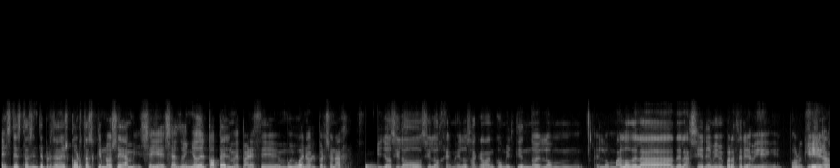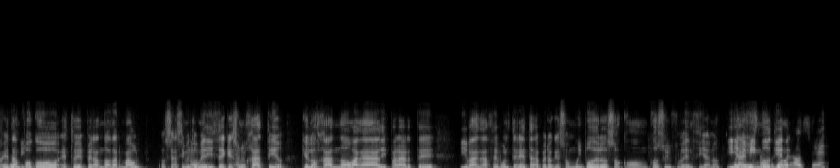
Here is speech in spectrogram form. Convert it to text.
es de estas interpretaciones cortas que no sé, a mí, se, se, adueñó del papel, me parece muy bueno el personaje. Y yo si, lo, si los gemelos acaban convirtiendo en los lo malos de la, de la, serie, a mí me parecería bien, ¿eh? porque a ver, tampoco estoy esperando a dar Maul. O sea, si me, tú me dices que es un hat, tío, que los hats no van a dispararte y van a hacer voltereta, pero que son muy poderosos con, con su influencia, ¿no? Y ahí mismo tiene... ¿eh?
